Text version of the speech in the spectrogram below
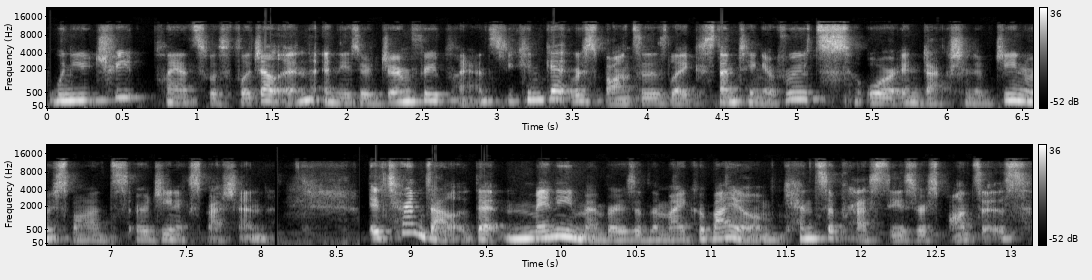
When you treat plants with flagellin, and these are germ free plants, you can get responses like stunting of roots or induction of gene response or gene expression. It turns out that many members of the microbiome can suppress these responses.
